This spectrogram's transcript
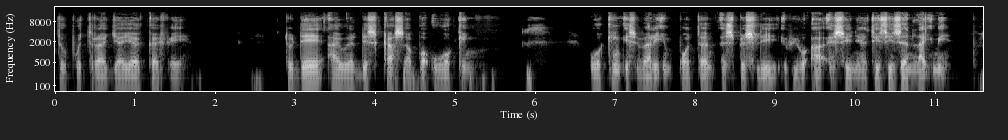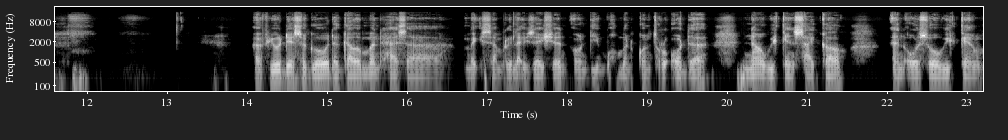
to Putra Jaya Cafe. Today I will discuss about walking. Walking is very important, especially if you are a senior citizen like me. A few days ago, the government has uh, made some relaxation on the movement control order. Now we can cycle and also we can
